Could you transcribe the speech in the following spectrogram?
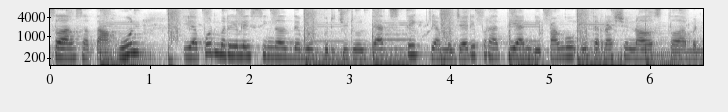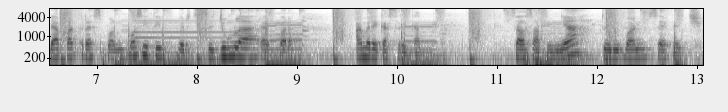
Selang setahun, ia pun merilis single debut berjudul That Stick yang menjadi perhatian di panggung internasional setelah mendapat respon positif sejumlah rapper Amerika Serikat. Salah satunya 21 Savage.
